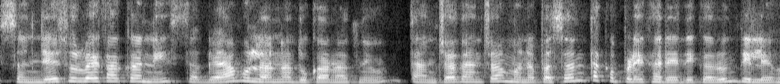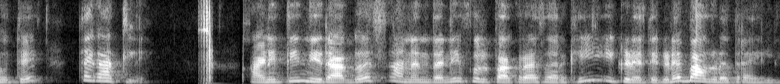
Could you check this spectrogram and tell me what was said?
संजय सुर्वे काकांनी सगळ्या मुलांना दुकानात नेऊन त्यांच्या त्यांच्या मनपसंत कपडे खरेदी करून दिले होते ते घातले. आणि ती निरागस आनंदाने फुलपाखरासारखी इकडे तिकडे बागडत राहिली.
